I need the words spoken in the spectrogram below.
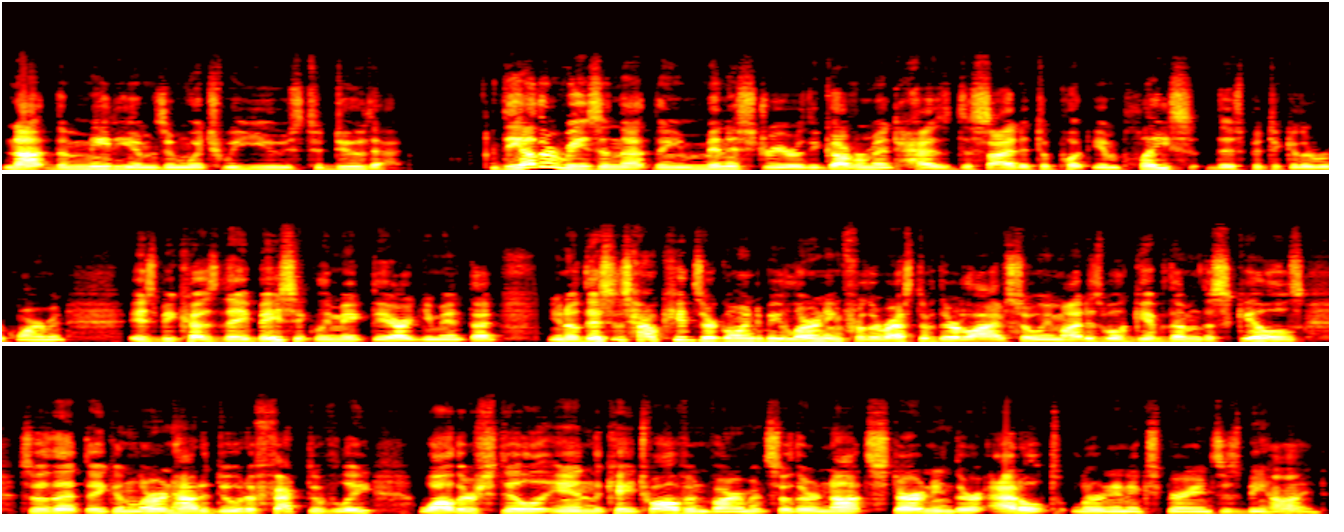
not the mediums in which we use to do that. The other reason that the ministry or the government has decided to put in place this particular requirement is because they basically make the argument that, you know, this is how kids are going to be learning for the rest of their lives. So we might as well give them the skills so that they can learn how to do it effectively while they're still in the K 12 environment so they're not starting their adult learning experiences behind.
